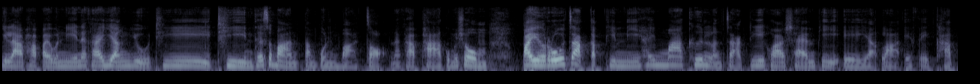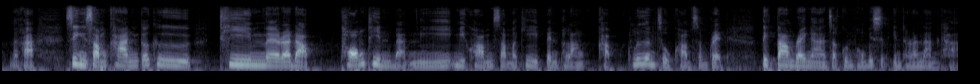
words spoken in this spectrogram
กีฬาพาไปวันนี้นะคะยังอยู่ที่ทีมเทศบาลตำบลบาเจาะนะคะพาคุณผู้ชม ไปรู้จักกับทีมนี้ให้มากขึ้นหลังจากที่คว้าแชมป์ PA ยะลา FA Cup นะคะสิ่งสำคัญก็คือทีมในระดับท้องถิ่นแบบนี้มีความสามัคคีเป็นพลังขับเคลื่อนสู่ความสำเร็จ ติดตามรายงานจากคุณพงพิสิทธิ์อินทรนันท์ค่ะ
